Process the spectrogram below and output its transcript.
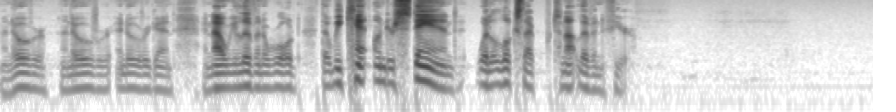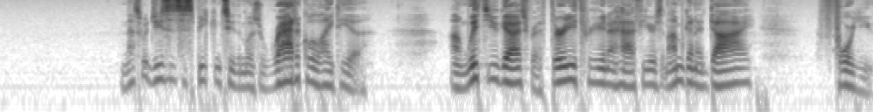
and over and over and over again. And now we live in a world that we can't understand what it looks like to not live in fear. And that's what Jesus is speaking to the most radical idea. I'm with you guys for 33 and a half years, and I'm going to die for you.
